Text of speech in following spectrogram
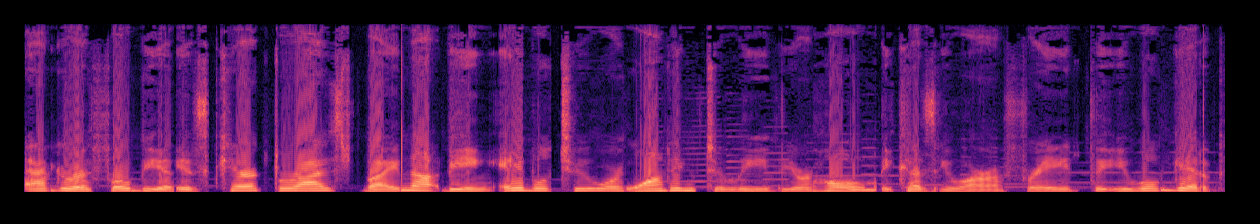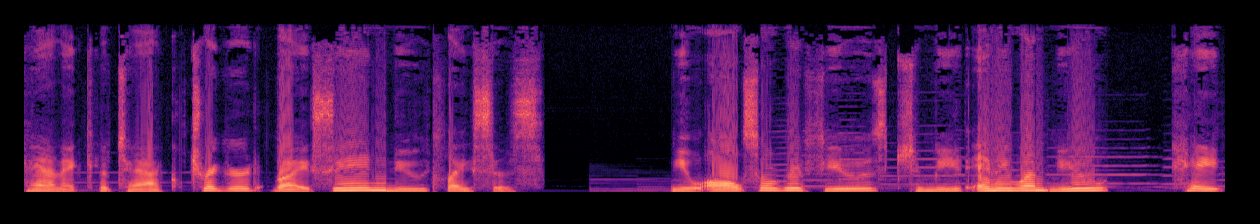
Agoraphobia is characterized by not being able to or wanting to leave your home because you are afraid that you will get a panic attack triggered by seeing new places. You also refuse to meet anyone new, hate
